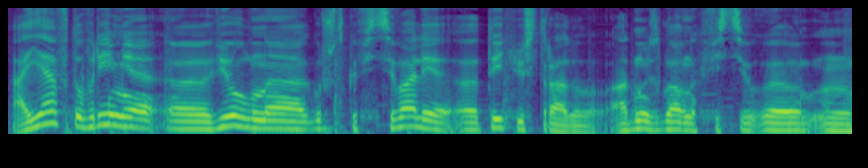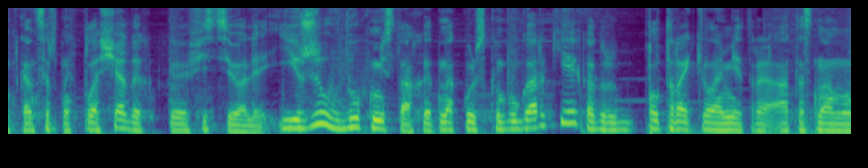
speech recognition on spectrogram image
А я в то время э, вел на Грушинском фестивале э, третью эстраду, одну из главных фести- э, концертных площадок э, фестиваля. И жил в двух местах. Это на Кольском бугорке, который полтора километра от основного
